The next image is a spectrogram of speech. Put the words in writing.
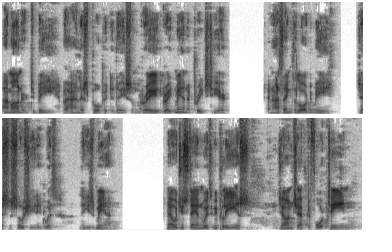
I'm honored to be behind this pulpit today. Some great, great men have preached here, and I thank the Lord to be just associated with these men. Now, would you stand with me, please? John chapter 14.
